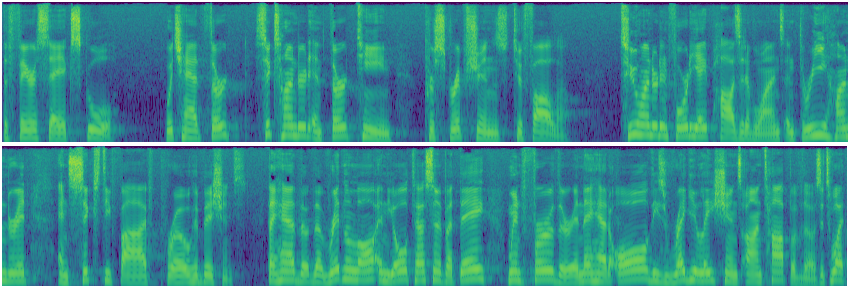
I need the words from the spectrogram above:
the Pharisaic school, which had 613 prescriptions to follow 248 positive ones and 365 prohibitions. They had the, the written law in the Old Testament, but they went further and they had all these regulations on top of those. It's what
